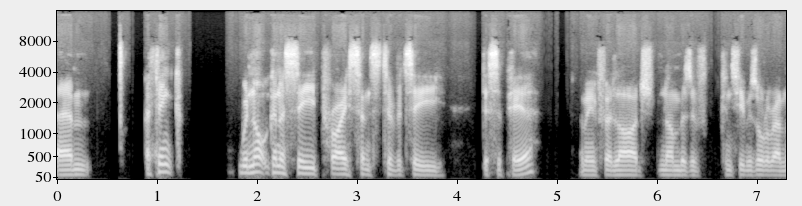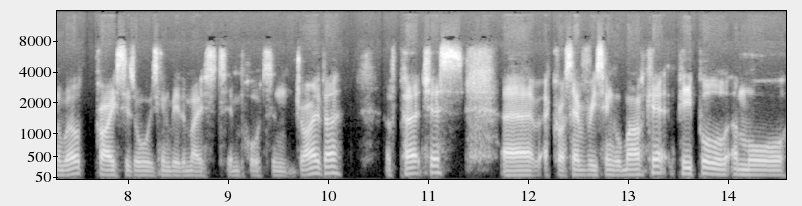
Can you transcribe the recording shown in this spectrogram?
Um, I think we're not going to see price sensitivity disappear. I mean, for large numbers of consumers all around the world, price is always going to be the most important driver of purchase uh, across every single market. People are more.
